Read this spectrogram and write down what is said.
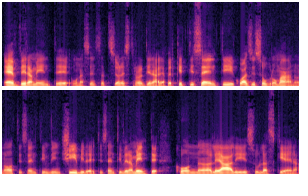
è veramente una sensazione straordinaria perché ti senti quasi sovrumano, no? ti senti invincibile, ti senti veramente con le ali sulla schiena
